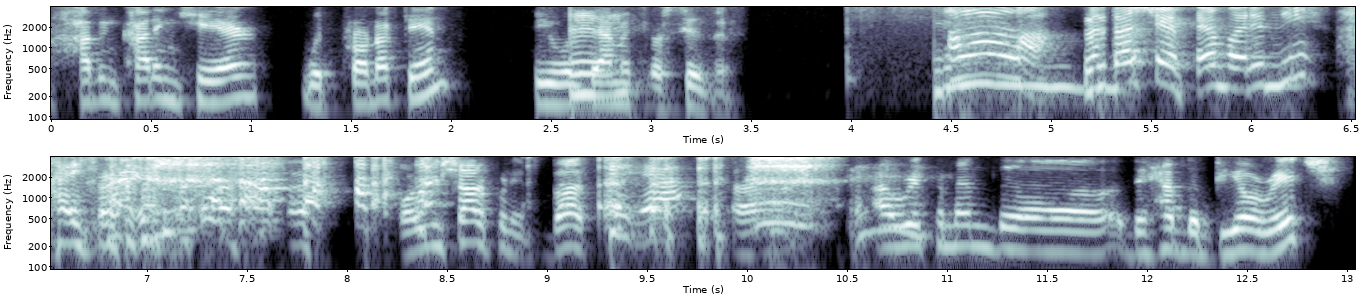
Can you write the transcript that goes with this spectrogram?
having cutting hair with product in, you will Mm. damage your scissor. Ah, men da kjøper jeg bare en ny. or you sharpen it. But ja. uh, I recommend the they have the Bio Rich.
